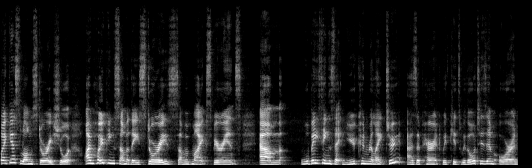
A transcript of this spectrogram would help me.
I guess, long story short, I'm hoping some of these stories, some of my experience, um, will be things that you can relate to as a parent with kids with autism or an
